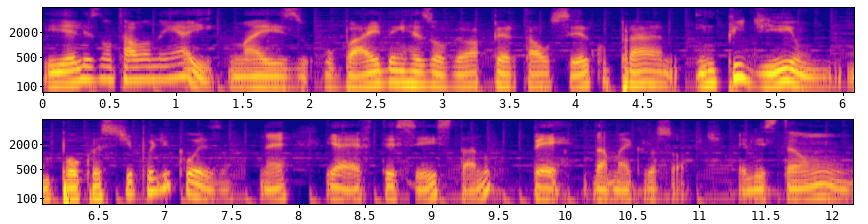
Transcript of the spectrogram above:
e eles não estavam nem aí. Mas o Biden resolveu apertar o cerco para impedir um, um pouco esse tipo de coisa, né? E a FTC está no pé da Microsoft. Eles estão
